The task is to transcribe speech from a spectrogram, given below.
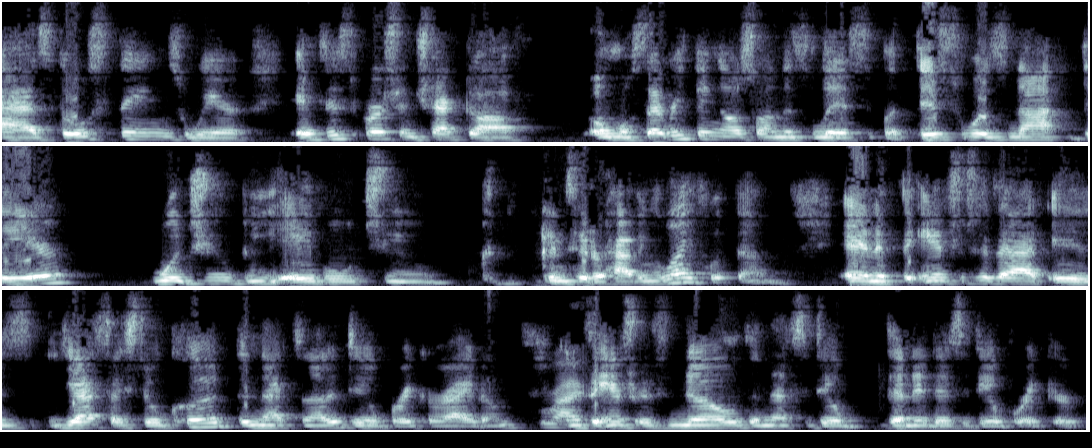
as those things where if this person checked off almost everything else on this list, but this was not there, would you be able to consider having a life with them? And if the answer to that is yes, I still could, then that's not a deal breaker item. Right. If the answer is no, then that's a deal. Then it is a deal breaker.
